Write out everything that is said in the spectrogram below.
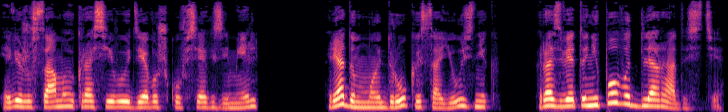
Я вижу самую красивую девушку всех земель. Рядом мой друг и союзник. Разве это не повод для радости?»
